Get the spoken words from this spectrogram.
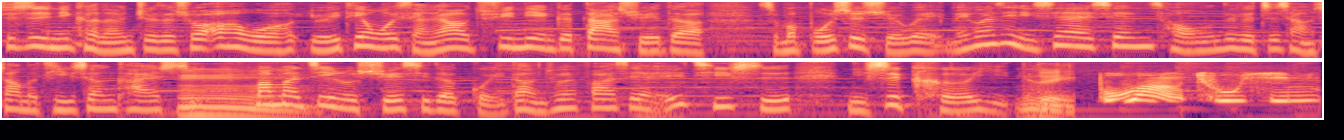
就是你可能觉得说啊，我有一天我想要去念个大学的什么博士学位，没关系，你现在先从那个职场上的提升开始，慢慢进入学习的轨道，你就会发现，哎，其实你是可以的。对，不忘初心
